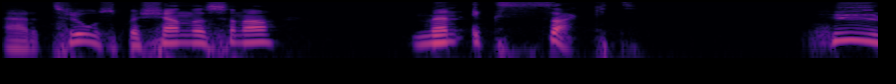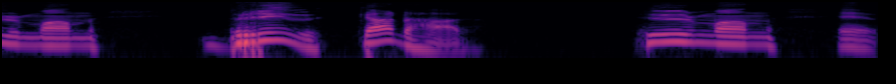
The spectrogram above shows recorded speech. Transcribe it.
är trosbekännelserna, men exakt hur man brukar det här, hur man eh,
